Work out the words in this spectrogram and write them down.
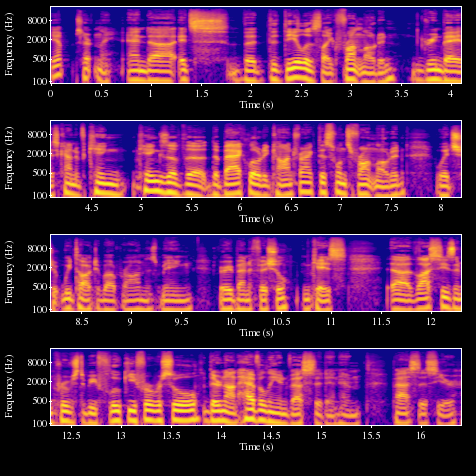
Yep, certainly. And uh, it's the the deal is like front loaded. Green Bay is kind of king kings of the the back loaded contract. This one's front loaded, which we talked about Ron as being very beneficial in case uh, the last season proves to be fluky for Rasul. They're not heavily invested in him past this year,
